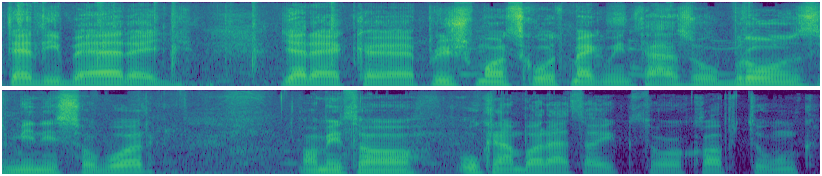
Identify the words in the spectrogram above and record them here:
teddy egy gyerek eh, plüsmackót megmintázó bronz miniszobor, amit a ukrán barátaiktól kaptunk.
